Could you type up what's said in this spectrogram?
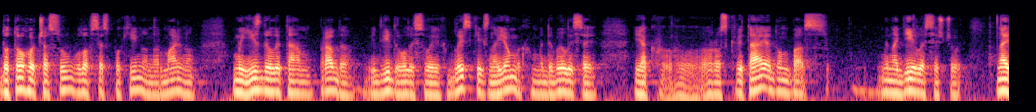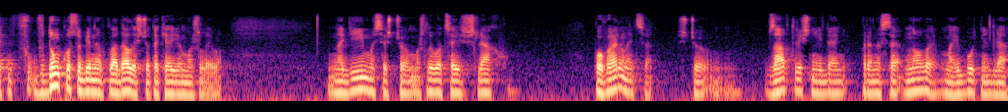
до того часу було все спокійно, нормально. Ми їздили там, правда, відвідували своїх близьких, знайомих. Ми дивилися, як е, розквітає Донбас. Ми надіялися, що навіть в- думку собі не вкладали, що таке є можливо. Надіємося, що можливо цей шлях повернеться, що в завтрашній день принесе нове майбутнє для,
